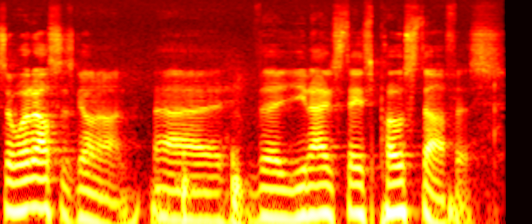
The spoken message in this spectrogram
So what else is going on? Uh, the United States Post Office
